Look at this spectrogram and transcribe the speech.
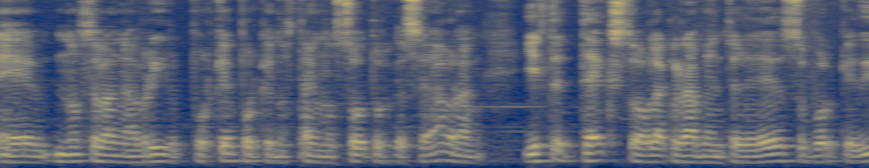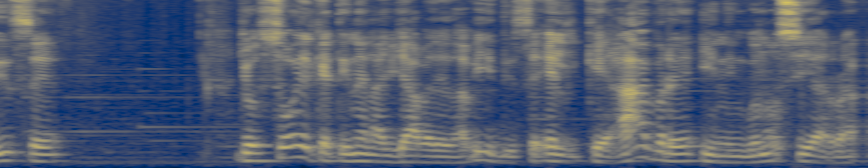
eh, no se van a abrir. ¿Por qué? Porque no está en nosotros que se abran. Y este texto habla claramente de eso, porque dice, yo soy el que tiene la llave de David. Dice, el que abre y ninguno cierra,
